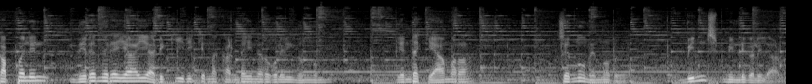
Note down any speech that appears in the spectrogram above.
കപ്പലിൽ നിരനിരയായി അടുക്കിയിരിക്കുന്ന കണ്ടെയ്നറുകളിൽ നിന്നും എന്റെ ക്യാമറ ചെന്നു നിന്നത് വിൻഡ് മില്ലുകളിലാണ്.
